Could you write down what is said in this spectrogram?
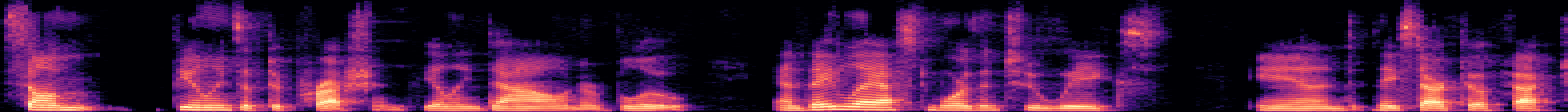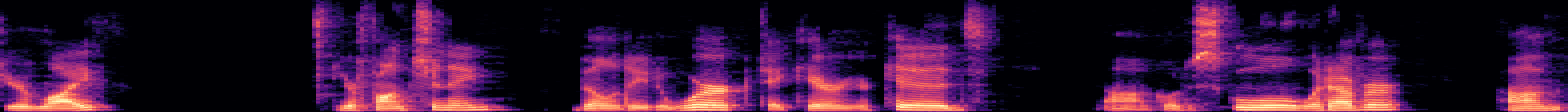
some feelings of depression, feeling down or blue, and they last more than two weeks and they start to affect your life, your functioning, ability to work, take care of your kids, uh, go to school, whatever, um,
